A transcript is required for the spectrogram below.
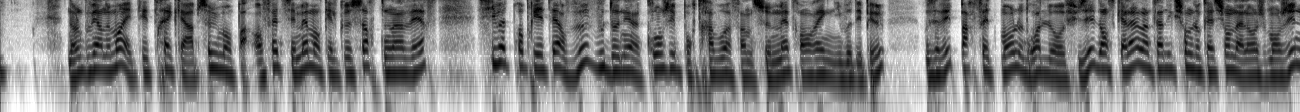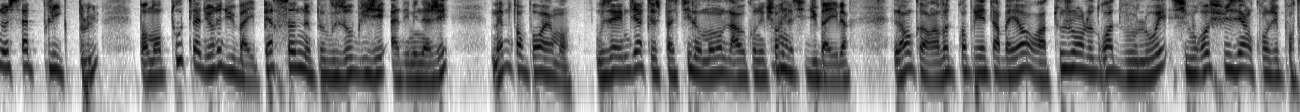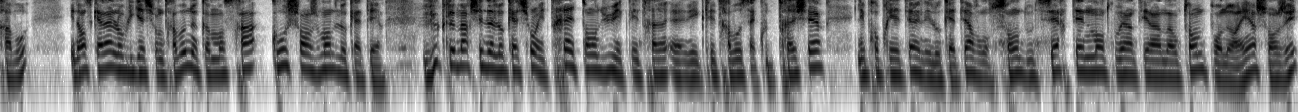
Dans le gouvernement a été très clair, absolument pas. En fait, c'est même en quelque sorte l'inverse. Si votre propriétaire veut vous donner un congé pour travaux afin de se mettre en règle niveau DPE, vous avez parfaitement le droit de le refuser. Dans ce cas-là, l'interdiction de location d'un logement G ne s'applique plus pendant toute la durée du bail. Personne ne peut vous obliger à déménager, même temporairement. Vous allez me dire que se passe-t-il au moment de la reconduction Ouais. classique du bail? Eh bien, Là encore, hein, votre propriétaire bailleur aura toujours le droit de vous louer si vous refusez un congé pour travaux. Et dans ce cas-là, l'obligation de travaux ne commencera qu'au changement de locataire. Vu que le marché de la location est très tendu et que les, tra- et que les travaux ça coûte très cher, les propriétaires et les locataires vont sans doute certainement trouver un terrain d'entente pour ne rien changer.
